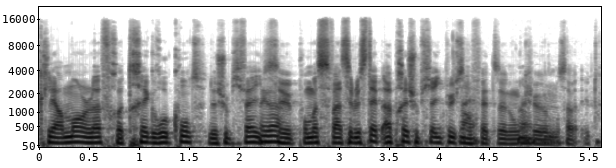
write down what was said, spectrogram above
clairement l'offre très gros compte de Shopify. Voilà. Pour moi, c'est le step après Shopify Plus en fait. Donc euh, bon, ça va être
